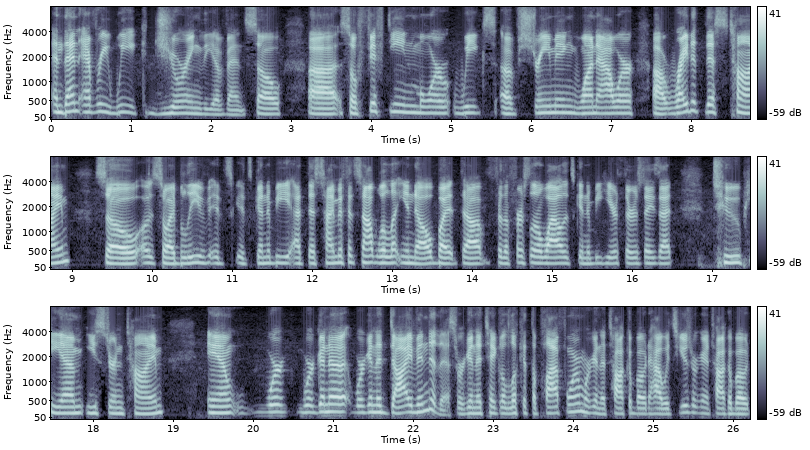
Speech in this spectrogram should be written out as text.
and then every week during the event. So, uh, so 15 more weeks of streaming, one hour, uh, right at this time. So, uh, so I believe it's it's going to be at this time. If it's not, we'll let you know. But uh, for the first little while, it's going to be here Thursdays at 2 p.m. Eastern time, and we're we're gonna we're gonna dive into this. We're gonna take a look at the platform. We're gonna talk about how it's used. We're gonna talk about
